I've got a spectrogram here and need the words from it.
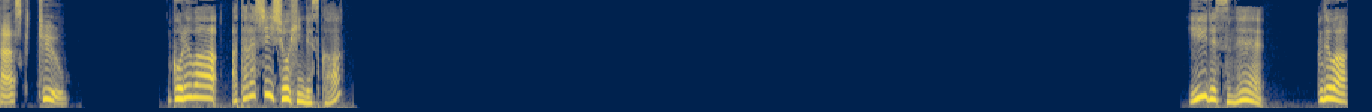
Task 2. これは新しい商品ですか？いいですね。では、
